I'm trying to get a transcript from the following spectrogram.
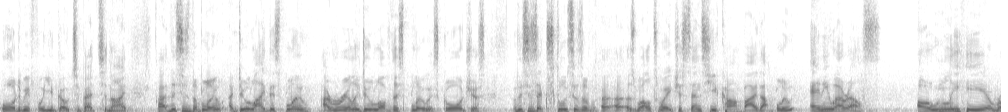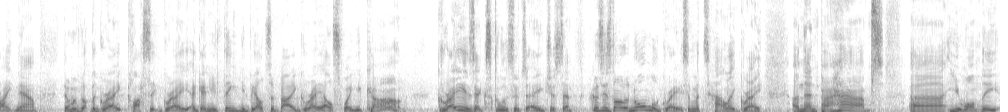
order before you go to bed tonight. Uh, this is the blue. I do like this blue. I really do love this blue. It's gorgeous. This is exclusive of, uh, uh, as well to HSN, so you can't buy that blue anywhere else only here right now. Then we've got the gray, classic gray. Again, you'd think you'd be able to buy gray elsewhere, you can't. Gray is exclusive to HSN because it's not a normal gray, it's a metallic gray. And then perhaps uh, you want the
